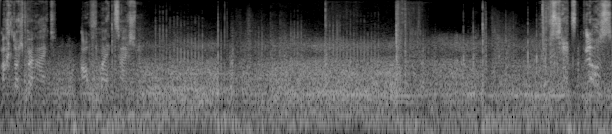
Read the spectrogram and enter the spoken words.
Macht euch bereit. Auf mein Zeichen. Los jetzt, los!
